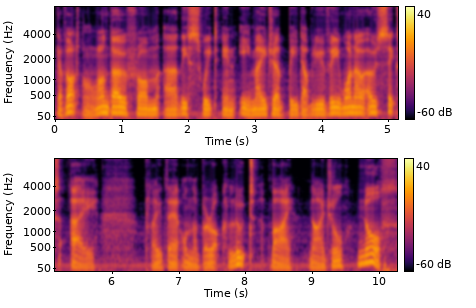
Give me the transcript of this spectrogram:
Gavotte en Rondo from uh, the suite in E major BWV 1006A, played there on the Baroque lute by Nigel North.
